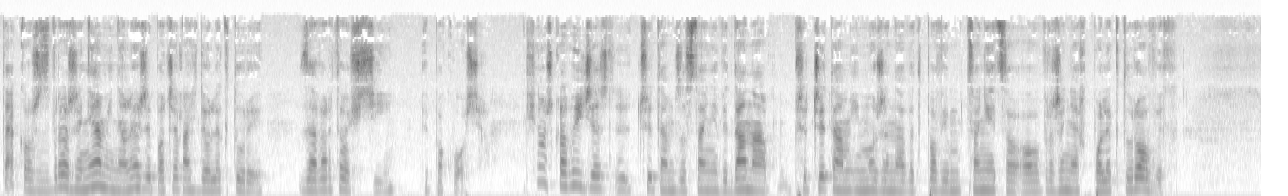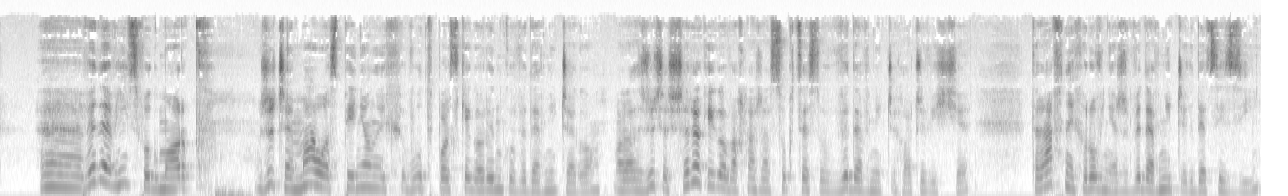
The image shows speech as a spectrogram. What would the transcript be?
Takoż z wrażeniami należy poczekać do lektury zawartości pokłosia. Książka wyjdzie, czy tam zostanie wydana, przeczytam i może nawet powiem co nieco o wrażeniach polekturowych. E, wydawnictwu Gmork życzę mało spienionych wód polskiego rynku wydawniczego oraz życzę szerokiego wachlarza sukcesów wydawniczych oczywiście, trafnych również wydawniczych decyzji,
